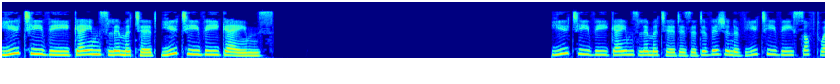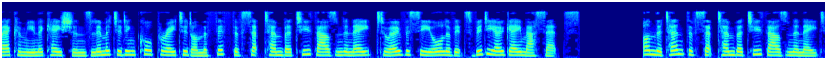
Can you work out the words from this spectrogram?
UTV Games Limited UTV Games UTV Games Limited is a division of UTV Software Communications Limited incorporated on 5 September 2008 to oversee all of its video game assets. On 10 September 2008,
